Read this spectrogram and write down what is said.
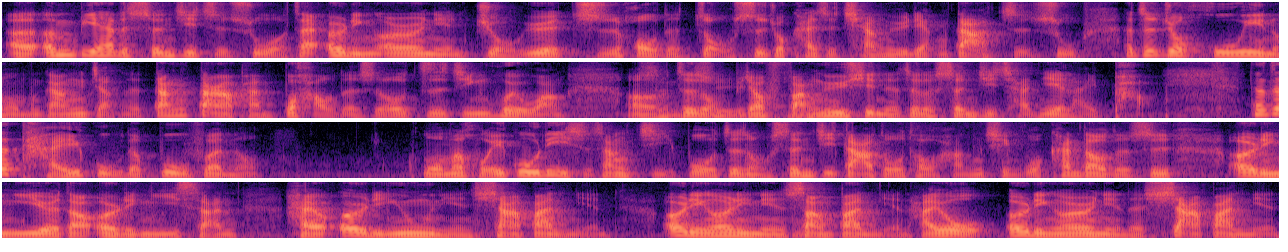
呃 NBI 的生技指数哦，在二零二二年九月之之后的走势就开始强于两大指数，那这就呼应了我们刚刚讲的，当大盘不好的时候，资金会往呃这种比较防御性的这个升级产业来跑。那在台股的部分哦，我们回顾历史上几波这种升级大多头行情，我看到的是二零一二到二零一三，还有二零一五年下半年。二零二零年上半年，还有二零二二年的下半年，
